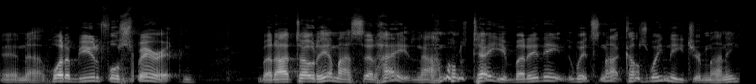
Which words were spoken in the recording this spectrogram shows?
And uh, what a beautiful spirit. But I told him, I said, "Hey, now I'm going to tell you, but it ain't. It's not because we need your money.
